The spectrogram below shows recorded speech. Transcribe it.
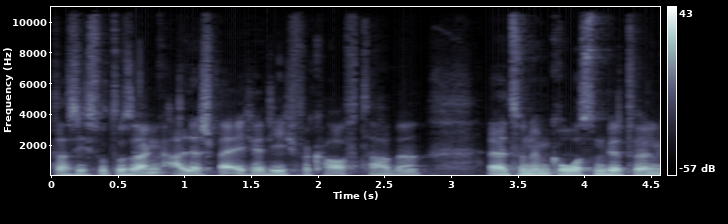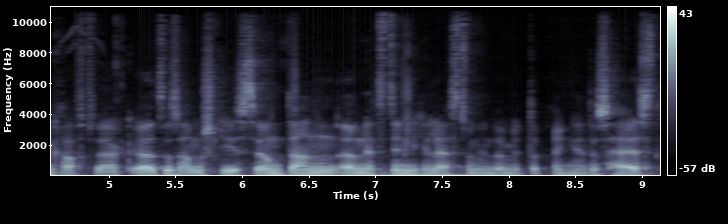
dass ich sozusagen alle Speicher, die ich verkauft habe, äh, zu einem großen virtuellen Kraftwerk äh, zusammenschließe und dann äh, netzdienliche Leistungen damit erbringe. Das heißt,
